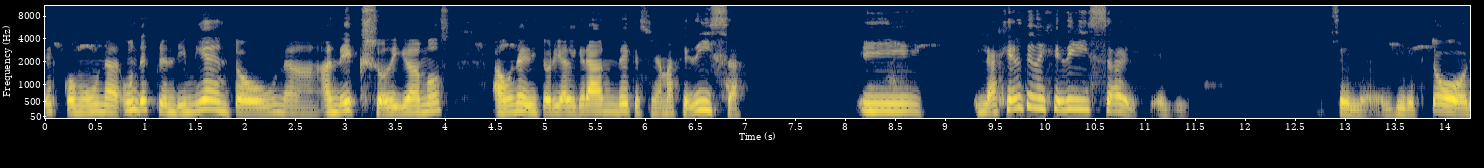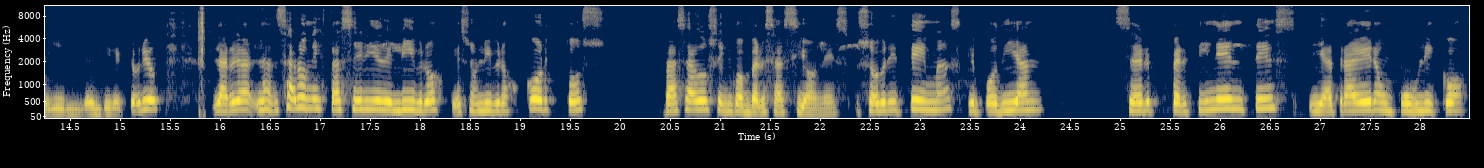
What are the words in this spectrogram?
es como una, un desprendimiento, un anexo, digamos, a una editorial grande que se llama Gedisa. Y la gente de Gedisa, el, el, director y el, directorio, lanzaron esta serie de libros, que son libros cortos, basados en conversaciones sobre temas que podían ser pertinentes y atraer a un público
